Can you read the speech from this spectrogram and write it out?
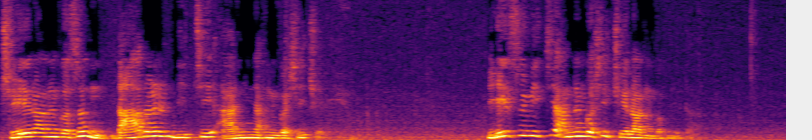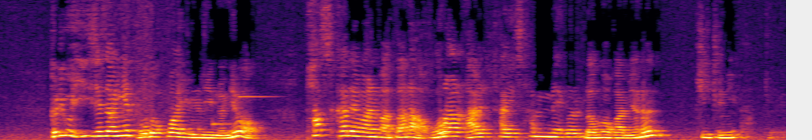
죄라는 것은 나를 믿지 아니하는 것이 죄예요 예수 믿지 않는 것이 죄라는 겁니다. 그리고 이 세상의 도덕과 윤리는요, 파스칼의 말 맞다나 우랄 알타이 산맥을 넘어가면은 기준이 바뀌어요.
